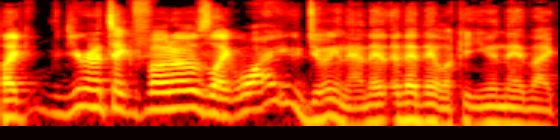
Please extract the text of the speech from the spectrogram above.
Like you're gonna take photos? Like why are you doing that?" And they, they, they look at you and they like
